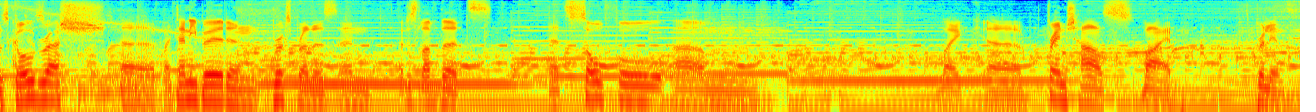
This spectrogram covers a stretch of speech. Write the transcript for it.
Was Gold Rush uh, by Danny Byrd and Brookes Brothers, and I just love that that soulful, um, like uh, French house vibe. It's brilliant.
